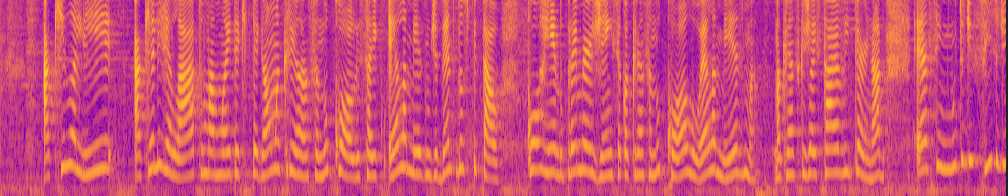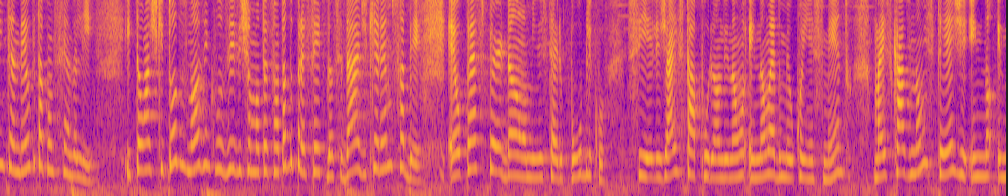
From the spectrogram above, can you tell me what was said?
aquilo ali aquele relato, uma mãe ter que pegar uma criança no colo e sair ela mesma de dentro do hospital, correndo para emergência com a criança no colo, ela mesma, uma criança que já estava internada, é assim muito difícil de entender o que está acontecendo ali. Então acho que todos nós, inclusive, chamou a atenção até do prefeito da cidade, queremos saber. Eu peço perdão ao Ministério Público se ele já está apurando e não, e não é do meu conhecimento, mas caso não esteja,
